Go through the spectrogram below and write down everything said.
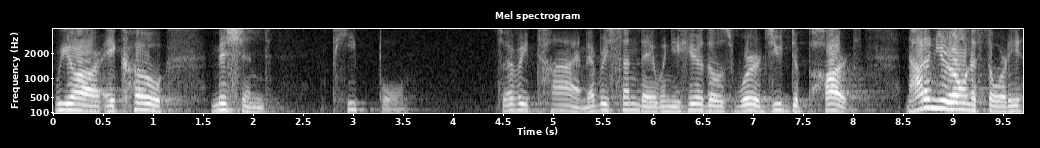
We are a co-missioned people. So every time, every Sunday, when you hear those words, you depart not in your own authority,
